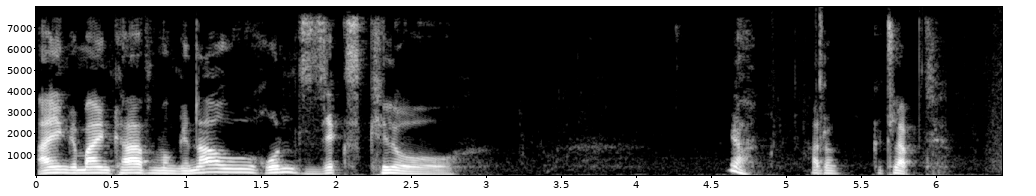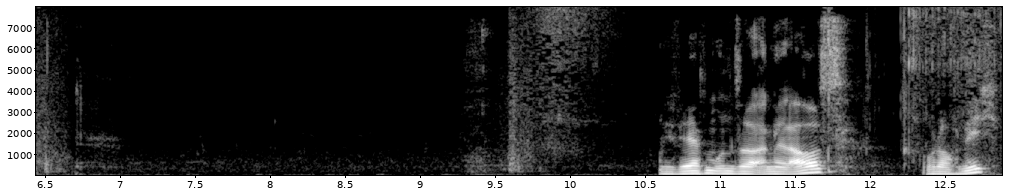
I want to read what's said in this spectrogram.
Ein gemeinen Karpfen von genau rund 6 Kilo. Ja, hat doch geklappt. Wir werfen unsere Angel aus. Oder auch nicht.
